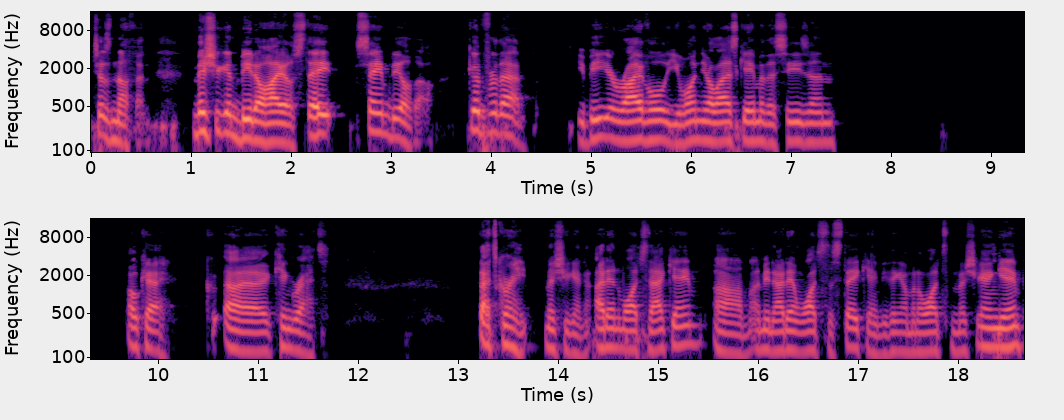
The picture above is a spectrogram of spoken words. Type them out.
Just nothing. Michigan beat Ohio State. Same deal though. Good for them. You beat your rival. You won your last game of the season. Okay. Uh, congrats. That's great, Michigan. I didn't watch that game. Um, I mean, I didn't watch the state game. You think I'm going to watch the Michigan game?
